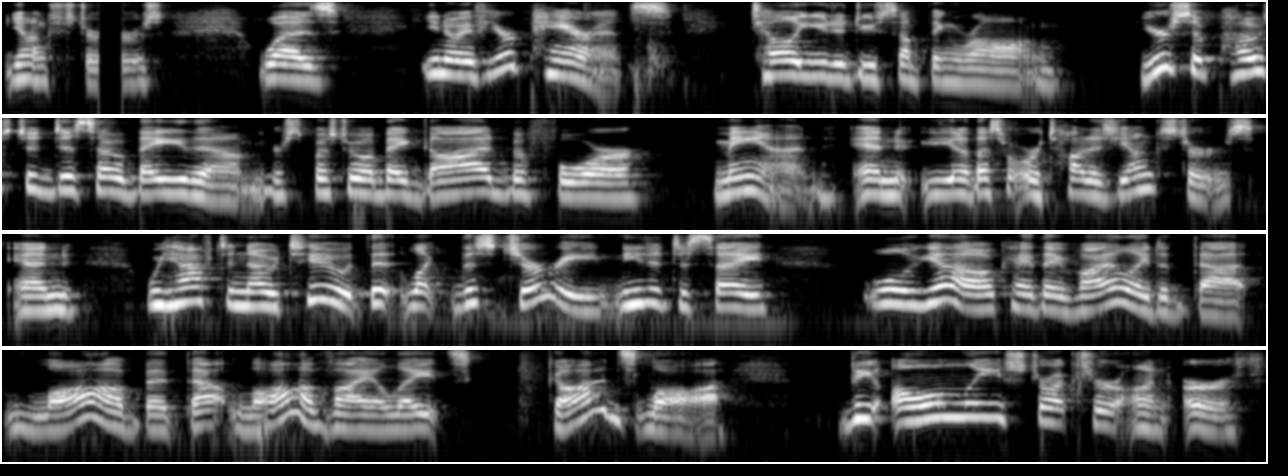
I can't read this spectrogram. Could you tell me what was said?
youngsters. Was you know if your parents tell you to do something wrong, you're supposed to disobey them. You're supposed to obey God before man and you know that's what we're taught as youngsters and we have to know too that like this jury needed to say well yeah okay they violated that law but that law violates god's law the only structure on earth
